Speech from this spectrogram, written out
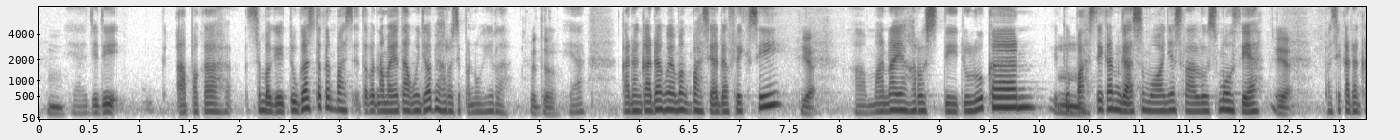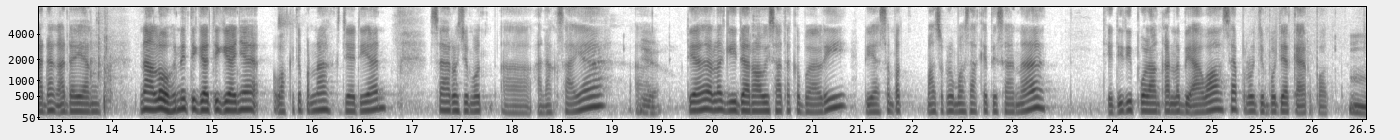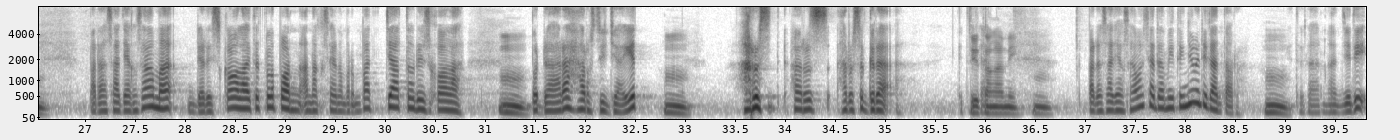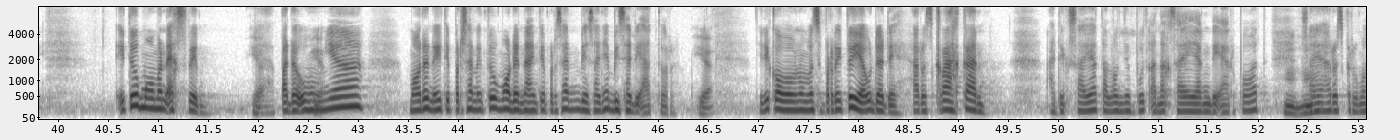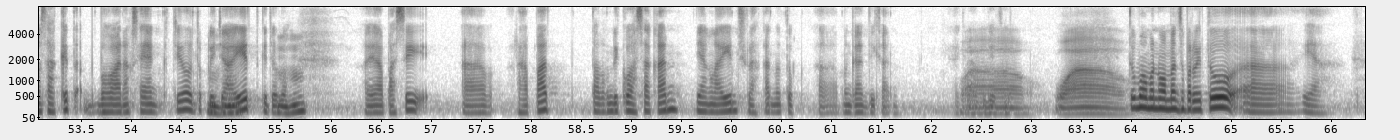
Hmm. Ya, jadi apakah sebagai tugas itu kan pasti namanya tanggung jawab ya harus dipenuhi lah. Betul. Ya, kadang-kadang memang pasti ada friksi. Ya. uh, mana yang harus didulukan itu pasti kan nggak semuanya selalu smooth ya Ya. pasti kadang-kadang ada yang nah loh ini tiga-tiganya waktu itu pernah kejadian saya harus jemput uh, anak saya uh, Iya. dia lagi dana wisata ke Bali dia sempat masuk rumah sakit di sana jadi dipulangkan lebih awal saya perlu jemput dia ke airport Hmm. Pada saat yang sama dari sekolah itu telepon anak saya nomor 4 jatuh di sekolah Hmm. berdarah harus dijahit Hmm. harus harus harus segera gitu kan. Ditangani. Hmm. Pada saat yang sama saya ada meeting juga di kantor. Hmm. Gitu kan. Nah, jadi itu momen ekstrim. Ya. Ya. Pada umumnya more than 80% itu more than 90% biasanya bisa diatur. Ya. Jadi kalau momen seperti itu ya udah deh harus kerahkan. Adik saya tolong jemput anak saya yang di airport. Saya harus ke rumah sakit bawa anak saya yang kecil untuk dijahit gitu loh. Ya pasti eh, rapat tolong dikuasakan yang lain silahkan untuk eh, menggantikan. Kira-kira begitu. Wow. Wow. Itu momen-momen seperti itu eh, ya.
